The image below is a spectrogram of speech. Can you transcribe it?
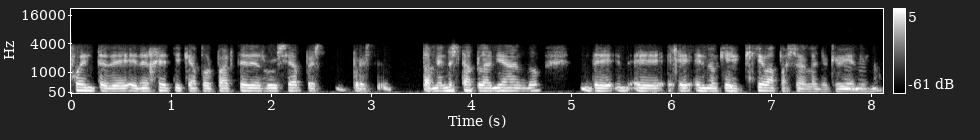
fuente de energética por parte de Rusia, pues pues también está planeando de, eh, en lo que va a pasar el año que viene. ¿no?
